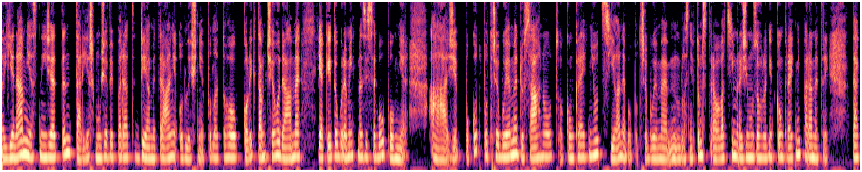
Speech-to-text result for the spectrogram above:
je nám jasný, že ten talíř může vypadat diametrálně odlišně podle toho, kolik tam čeho dáme, jaký to bude mít mezi sebou poměr. A že pokud potřebujeme dosáhnout konkrétního cíle nebo potřebujeme hm, vlastně v tom stravovacím režimu zohlednit konkrétní parametry, tak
